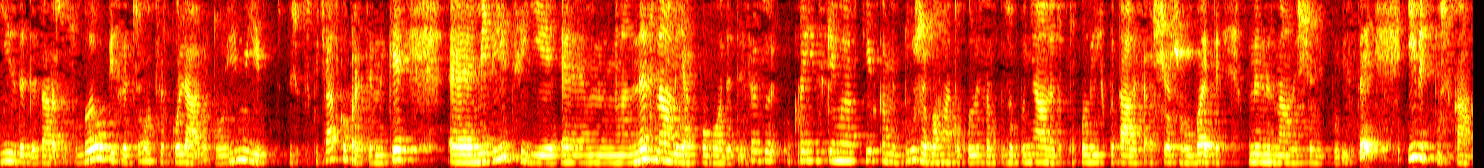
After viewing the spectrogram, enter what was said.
їздити зараз, особливо після цього циркуляру. Дорогі мої, спочатку працівники е, міліції е, не знали, як поводитися з українськими автівками. Дуже багато коли зупиняли, тобто, коли їх питалися, а що ж робити, вони не знали, що відповісти, і відпускали.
